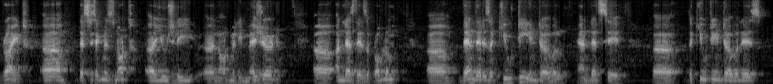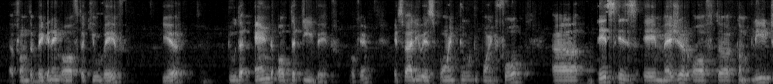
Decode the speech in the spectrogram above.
Right. Uh, the segment is not uh, usually uh, normally measured uh, unless there is a problem. Um, then there is a QT interval. And let's say uh, the QT interval is uh, from the beginning of the Q wave here to the end of the T wave. Okay. Its value is 0.2 to 0.4. Uh, this is a measure of the complete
